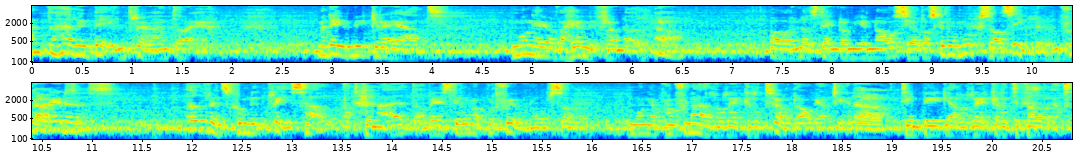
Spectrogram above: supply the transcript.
Inte här i byn tror jag inte det. Men det är ju mycket det att många jobbar hemifrån nu. Ja, Och nu stängde de gymnasier. Då ska de också ha sin lunch. Och ja är det precis. överenskomligt pris här att kunna äta. Och det är stora portioner. Så många pensionärer räcker det två dagar till. Ja. Till en byggare räcker det till förrätt.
